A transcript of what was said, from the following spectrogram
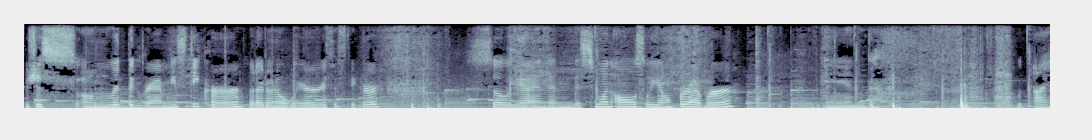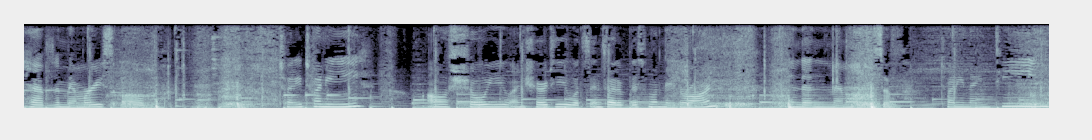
which is um with the Grammy sticker but I don't know where is the sticker. So yeah and then this one also Young Forever. And I have the memories of 2020 I'll show you and share to you what's inside of this one later on. And then memories of 2019.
